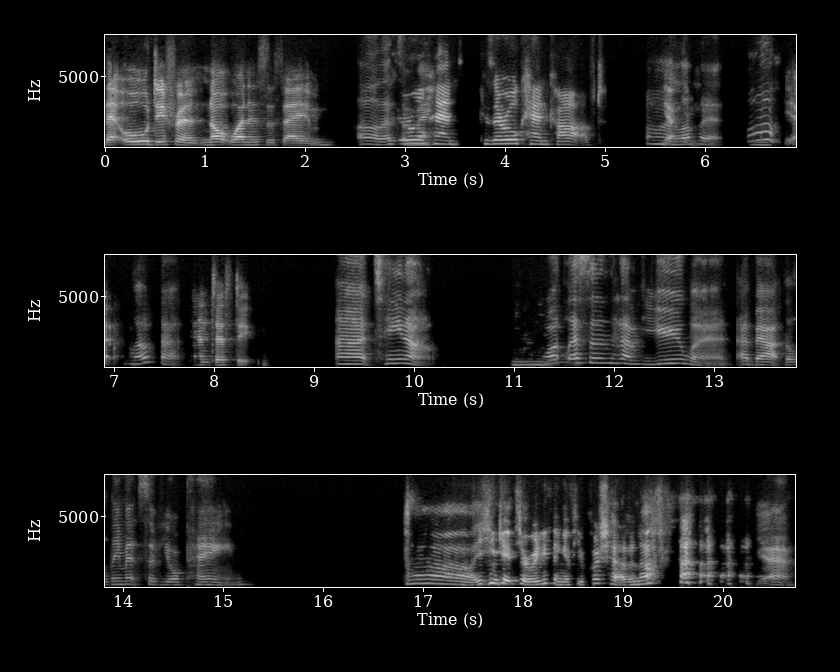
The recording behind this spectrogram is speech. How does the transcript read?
They're all different. Not one is the same. Oh, that's they're amazing. all hand because they're all hand carved. Oh, yeah. I love it. Mm, oh, yeah, love that. Fantastic. Uh, Tina, What lesson have you learned about the limits of your pain? Ah, you can get through anything if you push hard enough. Yeah,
